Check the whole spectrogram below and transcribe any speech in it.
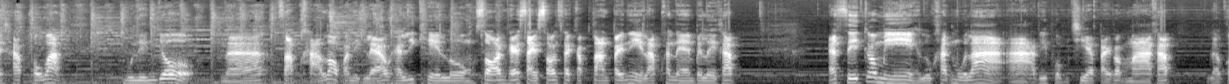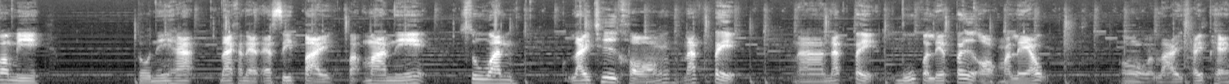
นะครับ เพราะว่าบูรินโญ่นะสับขาหลอกกันอีกแล้วแฮร์รี่เคนลงซอนใครใส่ซอนใส่กับตันไปนี่รับคะแนนไปเลยครับ แอสซิสก็มีลูคัสมูล่าอ่าที่ผมเชียร์ไปก็มาครับ แล้วก็มีตัวนี้ฮะ ได้คะแนนแอสซิสไปประมาณนี้ ส่วนรายชื่อของนักเตะนะนักเตะบูฟกับเลสเตอร์ออกมาแล้วโอ้ลายใช้แผน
